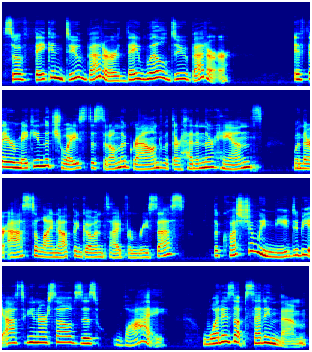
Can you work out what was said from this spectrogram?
So if they can do better, they will do better. If they are making the choice to sit on the ground with their head in their hands when they're asked to line up and go inside from recess, the question we need to be asking ourselves is why? What is upsetting them?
